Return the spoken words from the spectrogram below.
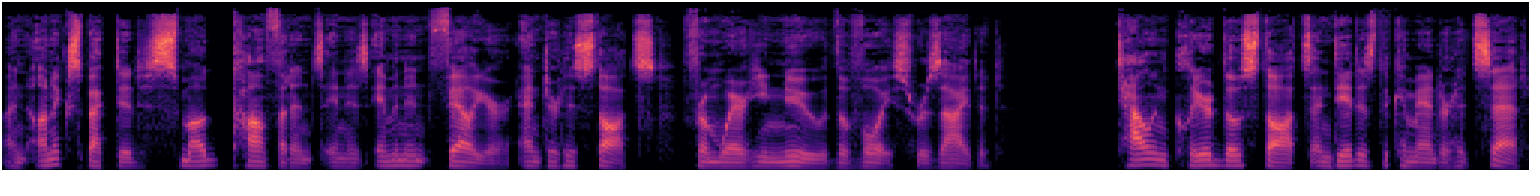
an unexpected, smug confidence in his imminent failure entered his thoughts from where he knew the voice resided. Talon cleared those thoughts and did as the commander had said,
